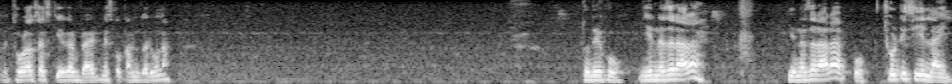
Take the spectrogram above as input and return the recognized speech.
मैं थोड़ा सा इसकी अगर ब्राइटनेस को कम करूँ ना। तो देखो, ये नज़र आ रहा है? ये नज़र आ रहा है आपको? छोटी सी ये लाइन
